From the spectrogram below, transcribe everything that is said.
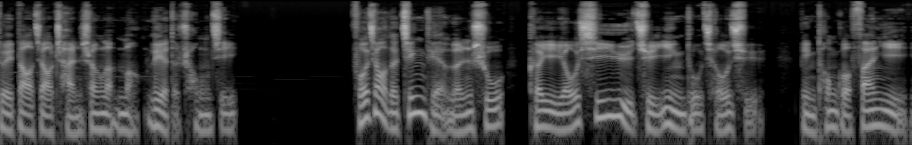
对道教产生了猛烈的冲击。佛教的经典文书可以由西域去印度求取，并通过翻译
